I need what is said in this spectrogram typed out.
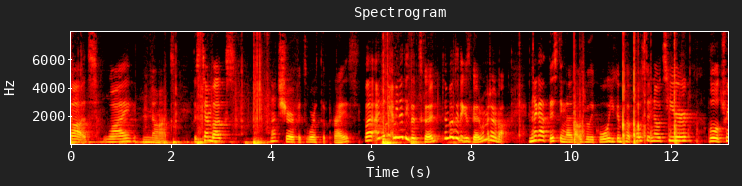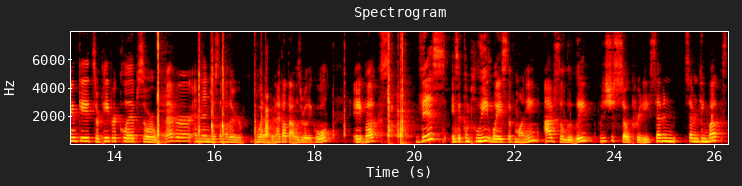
thought, why not? It's 10 bucks. Not sure if it's worth the price, but I think, I mean, I think that's good. 10 bucks I think is good. What am I talking about? And then I got this thing that I thought was really cool. You can put post-it notes here, little trinkets or paper clips or whatever, and then just another whatever. And I thought that was really cool. Eight bucks. This is a complete waste of money, absolutely, but it's just so pretty. Seven, 17 bucks.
